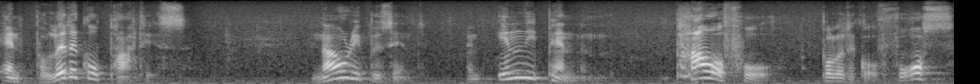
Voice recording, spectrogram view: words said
And political parties now represent an independent, powerful political force,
